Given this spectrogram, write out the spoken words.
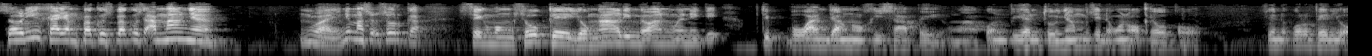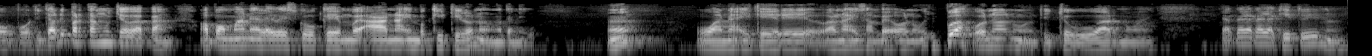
solika, yang bagus-bagus amalnya. Wah, ini masuk surga sing wong soge yo ngalim yo anu niki dipanjangno hisabe. Wah, kon biyen donyamu sing ngono oke opo. Sing kono ben yo opo. Dicari pertanggungjawaban. Apa maneh lewes koge mbek anake mbegidil ngono ngoten niku. Hah? Wanake kere, anake sampai ono, bah kono anu dijuwarno ae. Ya kayak kayak gitu ini.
